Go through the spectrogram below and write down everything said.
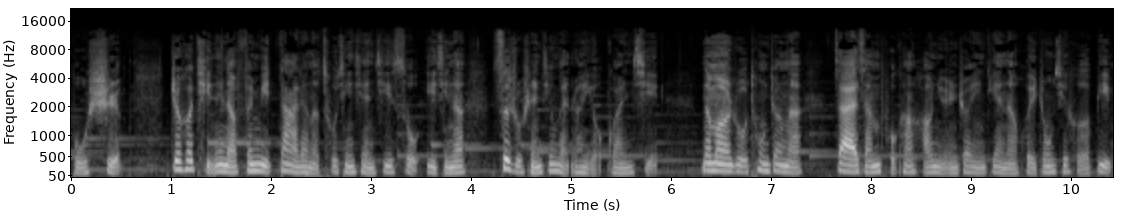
不适，这和体内呢分泌大量的促性腺激素以及呢自主神经紊乱有关系。那么乳痛症呢，在咱们普康好女人专营店呢会中西合璧，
